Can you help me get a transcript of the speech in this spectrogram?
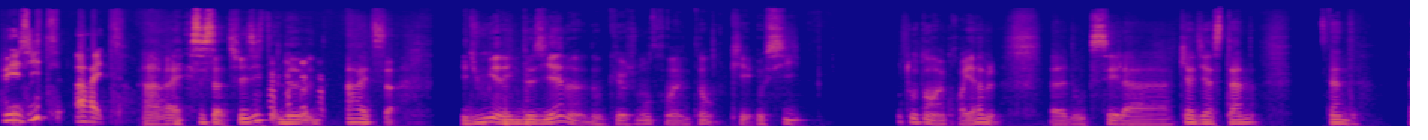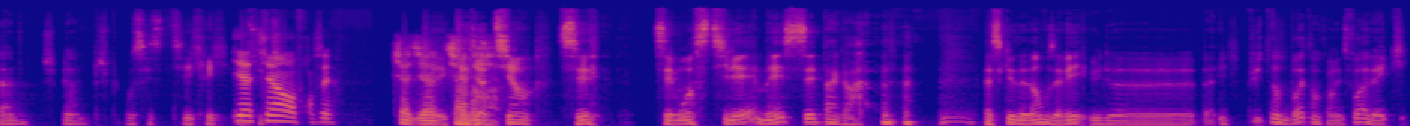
Tu hésites, arrête. Arrête, c'est ça, tu hésites, le- arrête ça. Et du coup, il y en a une deuxième, donc euh, je montre en même temps, qui est aussi tout autant incroyable. Euh, donc, c'est la Cadia Stan. Stan, Stan, je sais, bien, je sais plus comment c'est écrit. Il y a tiens en français. Cadia, tiendra. Cadia, tiens, c'est c'est moins stylé, mais c'est pas grave. Parce que dedans, vous avez une, euh, bah, une putain de boîte, encore une fois, avec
